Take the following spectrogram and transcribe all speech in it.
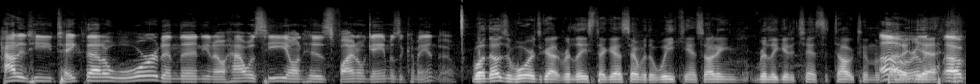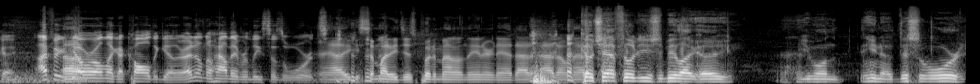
how did he take that award? And then, you know, how was he on his final game as a commando? Well, those awards got released, I guess, over the weekend, so I didn't really get a chance to talk to him about Oh, it. really? Yeah. Oh, okay. I figured y'all were on like a call together. I don't know how they released those awards. Yeah, somebody just put them out on the internet. I, I don't know. Coach Hatfield used to be like, "Hey, you won, you know, this award.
